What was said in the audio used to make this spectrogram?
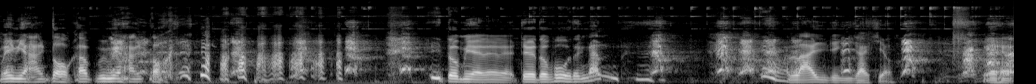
ไม่มีหางตกครับ ไม่มีหางตก นี่ตัวเมียเนี่ยเจอตัวผู้ทั้งนั้นมันร้ายจริงๆชาเขียวนะฮะ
